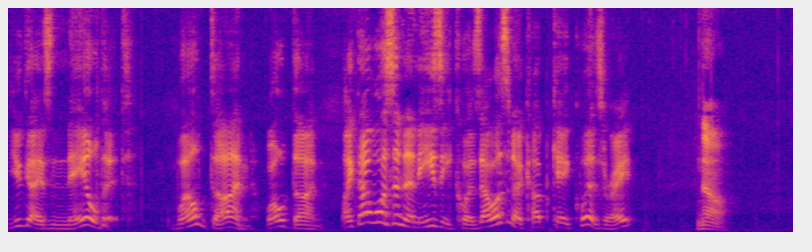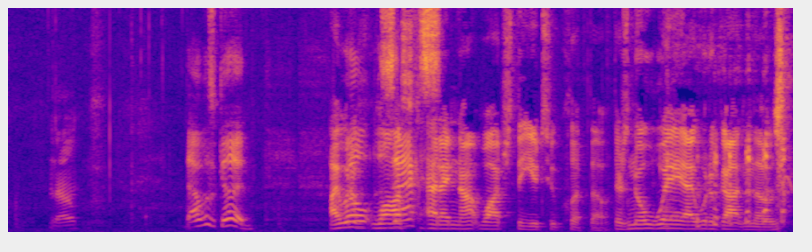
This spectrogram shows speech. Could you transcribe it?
you guys nailed it. Well done. Well done. Like that wasn't an easy quiz. That wasn't a cupcake quiz, right? No, No? That was good. I would Well, have lost Zach's- had I not watched the YouTube clip though. There's no way I would have gotten those.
